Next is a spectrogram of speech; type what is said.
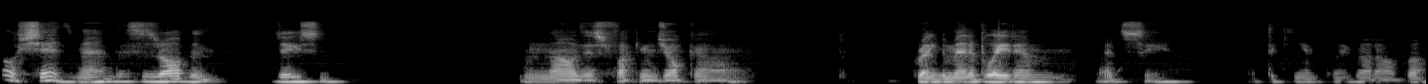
Oh shit, man! This is Robin, Jason. Now this fucking Joker trying to manipulate him. Let's see what the gameplay got offer.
